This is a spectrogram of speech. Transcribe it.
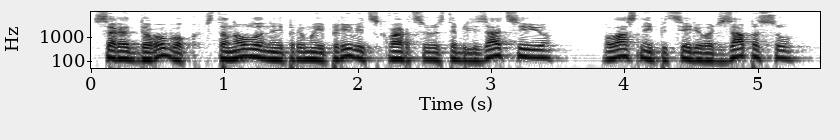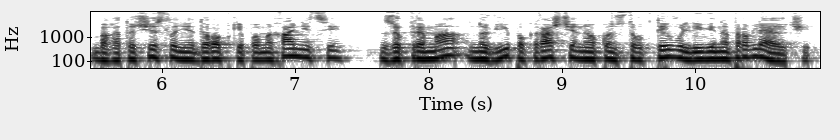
Серед доробок встановлений прямий привід з кварцевою стабілізацією, власний підсилювач запису, багаточисленні доробки по механіці, зокрема нові покращеного конструктиву ліві направляючі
